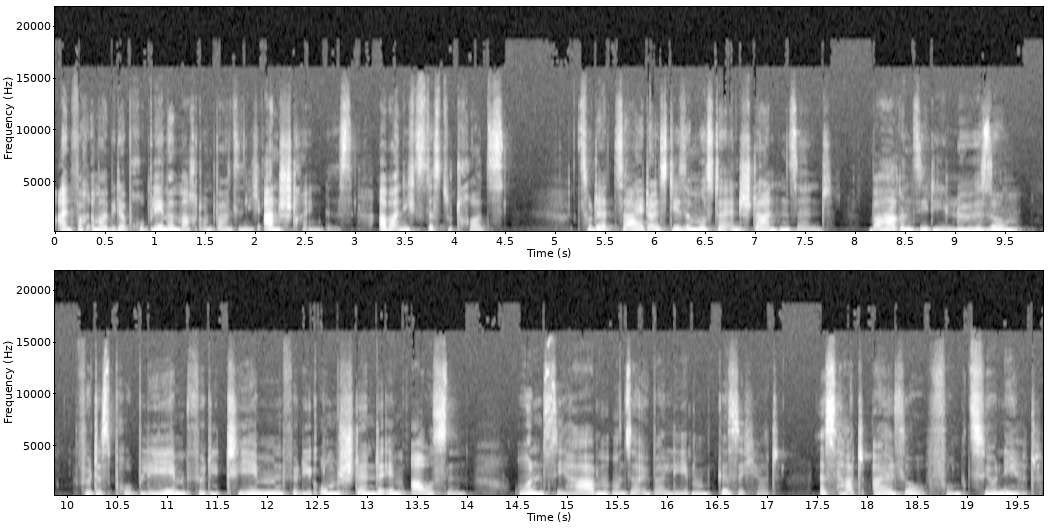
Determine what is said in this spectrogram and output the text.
einfach immer wieder Probleme macht und wahnsinnig anstrengend ist. Aber nichtsdestotrotz, zu der Zeit, als diese Muster entstanden sind, waren sie die Lösung für das Problem, für die Themen, für die Umstände im Außen und sie haben unser Überleben gesichert. Es hat also funktioniert.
